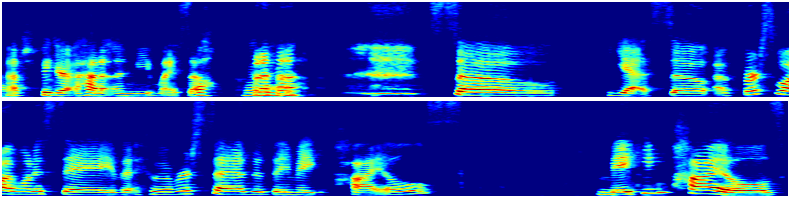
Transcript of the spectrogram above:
I have to figure out how to unmute myself. So, yes. So, uh, first of all, I want to say that whoever said that they make piles, making piles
